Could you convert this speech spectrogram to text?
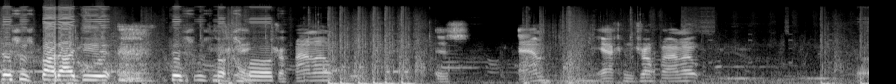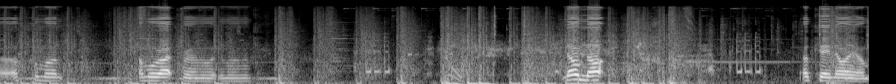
This was bad idea. This was not Okay, smart. drop ammo is M. Yeah, I can drop ammo. Oh, come on. I'm alright for ammo at the moment. No, I'm not. Okay, now I am.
